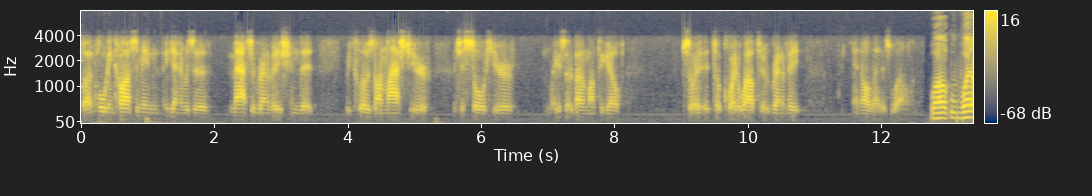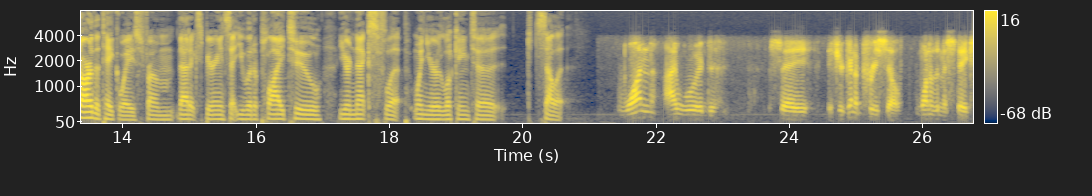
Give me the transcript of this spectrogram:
But holding costs, I mean, again, it was a massive renovation that we closed on last year, which just sold here, like I said, about a month ago. So it, it took quite a while to renovate and all that as well. Well, what are the takeaways from that experience that you would apply to your next flip when you're looking to sell it? One, I would say if you're going to pre sell, one of the mistakes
